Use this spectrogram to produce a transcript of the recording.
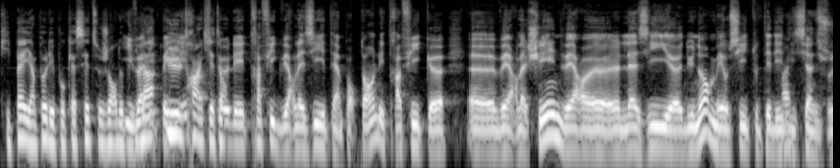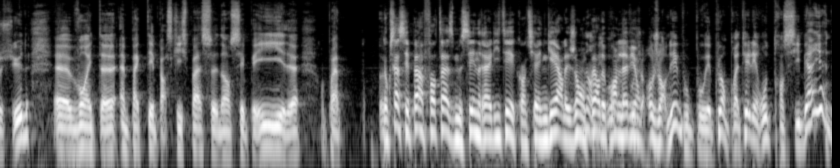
qui payent un peu les pots cassés de ce genre de climat ultra parce inquiétant? que les trafics vers l'Asie étaient importants, les trafics euh, euh, vers la Chine, vers euh, l'Asie du Nord, mais aussi toutes les destinations du Sud vont être impactés par ce qui se passe dans ces pays. Donc ça, c'est pas un fantasme, c'est une réalité. Quand il y a une guerre, les gens ont Non, peur de prendre l'avion. Aujourd'hui, vous pouvez plus emprunter les routes transsibériennes.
